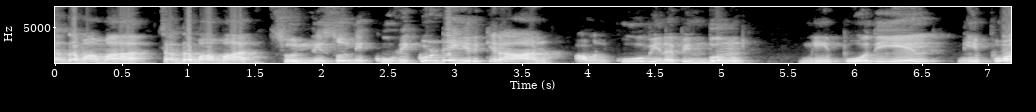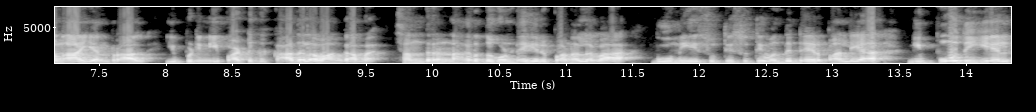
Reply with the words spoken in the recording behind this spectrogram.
சந்தமாமா சந்தமாமா சொல்லி சொல்லி கூவிக்கொண்டே இருக்கிறான். அவன் கூவின பின்பும் நீ போதியேல் நீ போனா என்றால் இப்படி நீ பாட்டுக்கு காதல வாங்காம சந்திரன் நகர்ந்து கொண்டே இருப்பான் அல்லவா? பூமியை சுத்தி சுத்தி வந்துட்டே இருப்பான் இல்லையா? நீ போதியேல்.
